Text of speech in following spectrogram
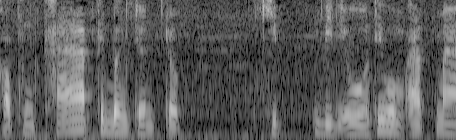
ขอบคุณครับที่เบิ่งจนจบคลิปวิดีโอที่ผมอัดมา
